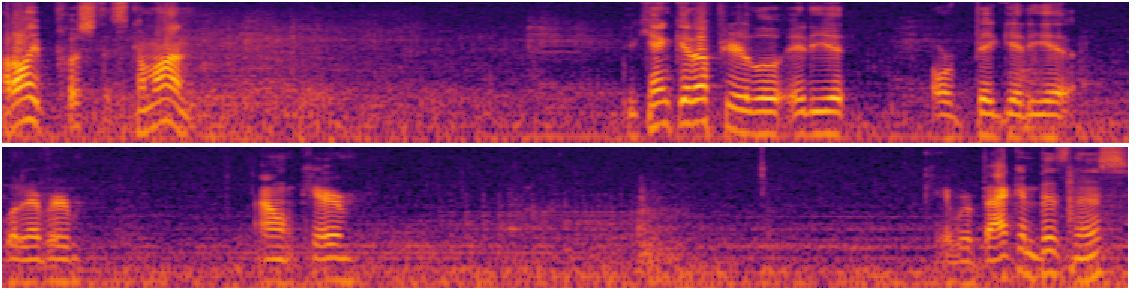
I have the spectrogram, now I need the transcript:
How do I push this? Come on. You can't get up here, little idiot. Or big idiot. Whatever. I don't care. Okay, we're back in business.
